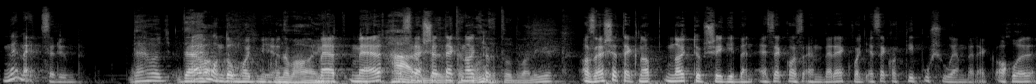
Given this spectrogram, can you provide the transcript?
Nem egyszerűbb. De hogy... De Elmondom, hogy miért. Nem hallja. Mert, mert az esetek, nagy, van, igen. az esetek nap, nagy többségében ezek az emberek, vagy ezek a típusú emberek, ahol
